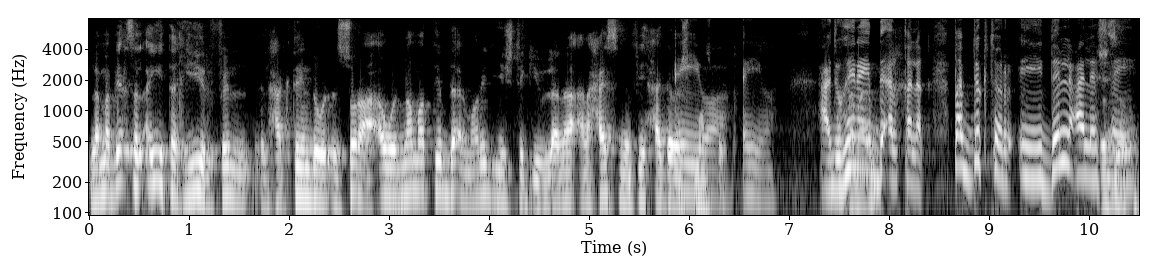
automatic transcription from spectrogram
لما بيحصل أي تغيير في الحاجتين دول السرعة أو النمط يبدأ المريض يشتكي يقول أنا أنا حاسس إن في حاجة مش أيوة مظبوطة. أيوه. عاد وهنا يبدأ القلق. طيب دكتور يدل على شيء؟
